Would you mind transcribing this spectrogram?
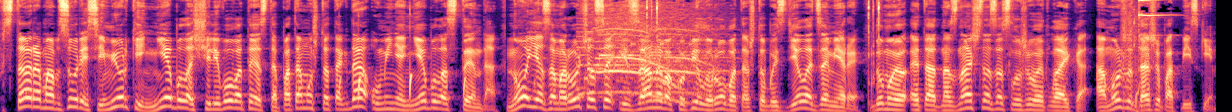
В старом обзоре семерки не было щелевого теста, потому что тогда у меня не было стенда. Но я заморочился и заново купил робота, чтобы сделать замеры. Думаю, это однозначно заслуживает лайка, а может даже подписки.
